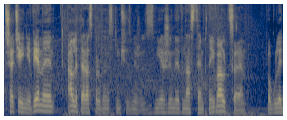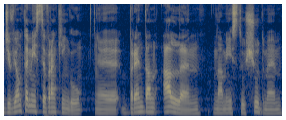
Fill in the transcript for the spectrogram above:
Trzeciej nie wiemy, ale teraz z kim się zmierzy, zmierzymy w następnej walce. W ogóle dziewiąte miejsce w rankingu. E, Brendan Allen na miejscu siódmym.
